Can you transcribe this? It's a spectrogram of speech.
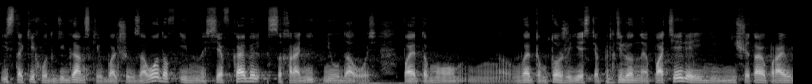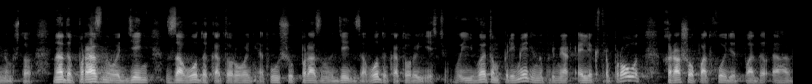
из таких вот гигантских больших заводов именно Севкабель сохранить не удалось. Поэтому в этом тоже есть определенная потеря, и не, не считаю правильным, что надо праздновать день завода, которого нет. Лучше праздновать день завода, который есть. И в этом примере, например, электропровод хорошо подходит под а,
